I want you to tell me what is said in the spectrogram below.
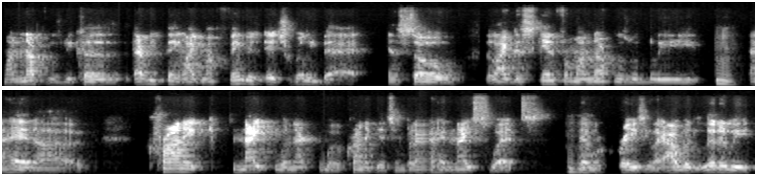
my knuckles because everything like my fingers itch really bad. And so like the skin from my knuckles would bleed. Mm. I had uh chronic night well not well chronic itching, but I had night sweats mm-hmm. that were crazy. Like I would literally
